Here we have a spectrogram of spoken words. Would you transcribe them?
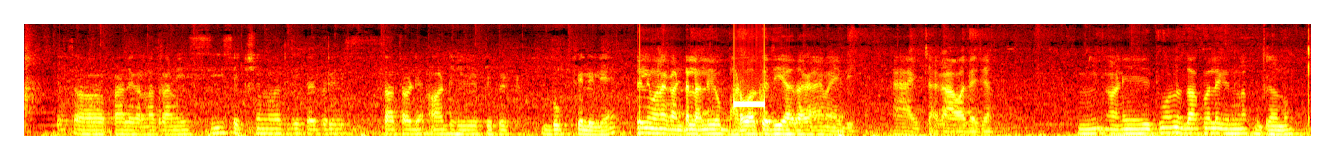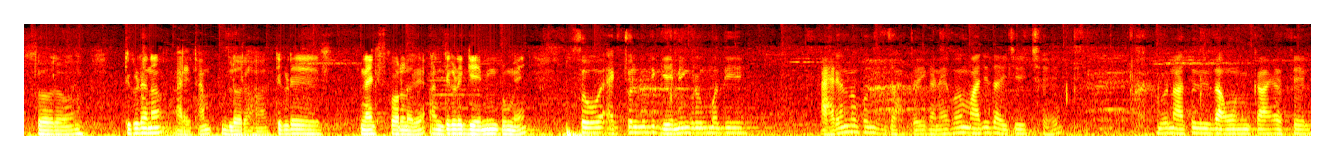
पाहायला घालणार तर आम्ही सी सेक्शनवरती काहीतरी सात आठ आठ ही तिकीट बुक केलेली आहे. तरी मला कंटाळा आली भाडवा कधी आता काय माहिती? आयच्या आईच्या गावात त्याच्या आणि तुम्हाला दाखवायला गेलं ना मित्रांनो. तर तिकडे ना आहे थांब ब्लर हां तिकडे स्नॅक्स कॉर्नर आहे आणि तिकडे गेमिंग रूम आहे. सो ॲक्च्युअलमध्ये गेमिंग रूममध्ये आयरन पण जातं आहे का नाही पण माझी जायची इच्छा आहे. पण आता तिथे जाऊन काय असेल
